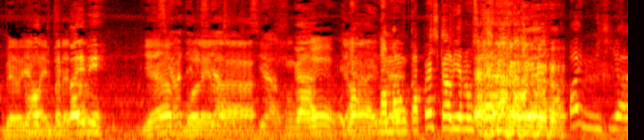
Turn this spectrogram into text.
Biar yang lain pada tahu. nih? Ya, Inisial, boleh inisial, lah. inisial. Enggak, eh, aja. nama lengkapnya sekalian sama ngapain nih sial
